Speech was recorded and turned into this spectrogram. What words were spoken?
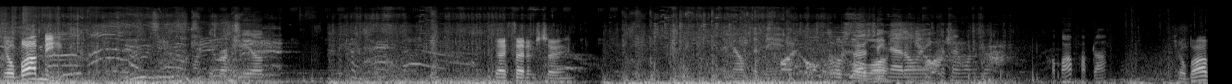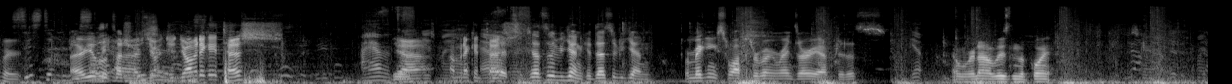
And Yo, bob me. they broke shield. I fed him. Sorry. They melted me. I was a that only because I wanted to. Oh, Bob popped off. Yo, bobber. Are you able to touch Uh, her? do, you- do you want me to get test? I haven't Yeah, used my I'm gonna contest. ever. Contest if you can. Contest if you can. We're making swaps. We're going Renzari after this. Yep. And we're not losing the point. Yeah, this is fine.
